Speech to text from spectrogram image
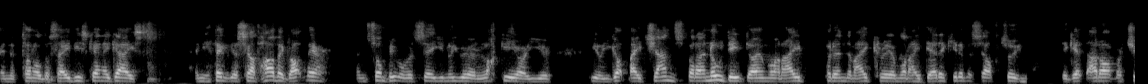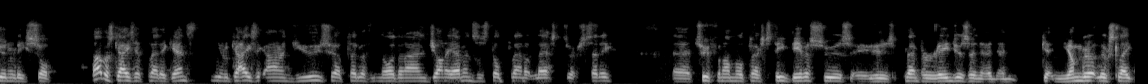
in the tunnel beside these kind of guys, and you think to yourself, how they got there? And some people would say, you know, you were lucky or you, you know, you got by chance. But I know deep down what I put into my career and what I dedicated myself to to get that opportunity. So that was guys I played against. You know, guys like Aaron Hughes, who I played with in Northern Ireland. Jonny Evans is still playing at Leicester City uh, two phenomenal players. Steve Davis, who's who's playing for Rangers and, and, and, getting younger, it looks like,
